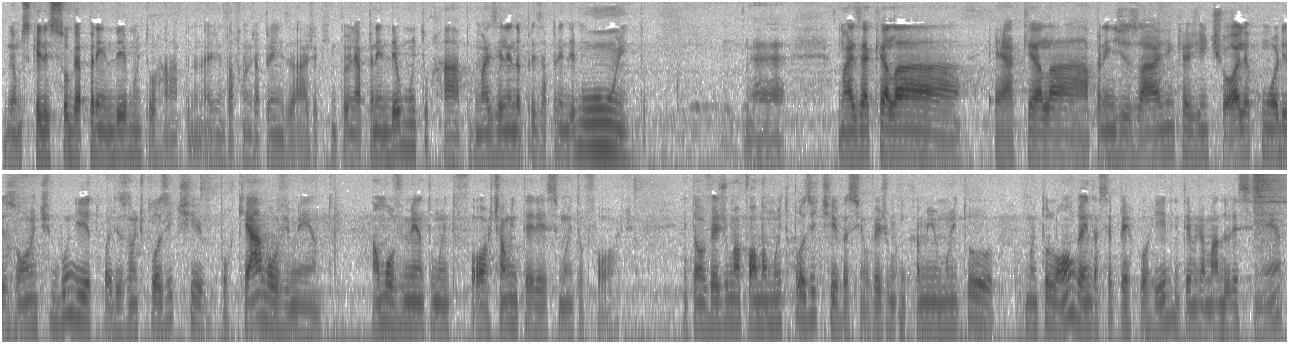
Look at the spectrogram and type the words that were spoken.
digamos que ele soube aprender muito rápido, né? A gente está falando de aprendizagem aqui, então ele aprendeu muito rápido, mas ele ainda precisa aprender muito. É, mas é aquela é aquela aprendizagem que a gente olha com um horizonte bonito, um horizonte positivo, porque há movimento, há um movimento muito forte, há um interesse muito forte. Então eu vejo uma forma muito positiva, assim, eu vejo um caminho muito muito longo ainda a ser percorrido em termos de amadurecimento,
